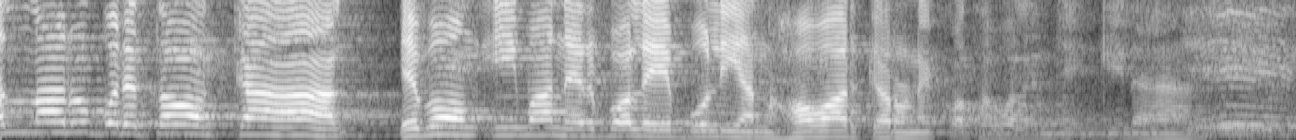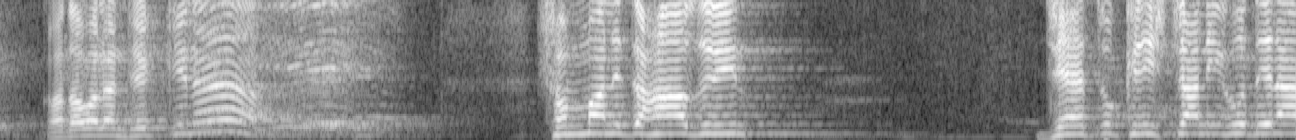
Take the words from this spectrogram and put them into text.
আল্লাহর উপরে তওয়াক্কাল এবং ইমানের বলে বলিয়ান হওয়ার কারণে, কথা বলেন ঠিক কিনা? কথা বলেন ঠিক কিনা? সম্মানিত হাজরিন, যেহেতু খ্রিস্টান ইহুদিরা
